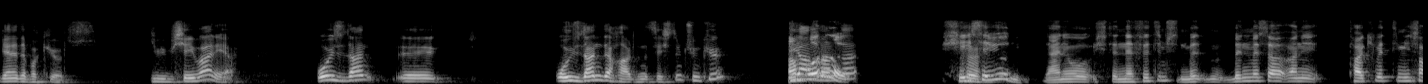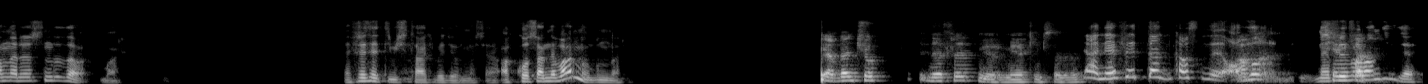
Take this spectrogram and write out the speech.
Gene de bakıyoruz gibi bir şey var ya. O yüzden e, o yüzden de Harden'ı seçtim. Çünkü bir bu yandan arada- da Şeyi Hı. seviyorum. Yani o işte nefretimsin. Be- Benim mesela hani takip ettiğim insanlar arasında da var. Nefret ettiğim için takip ediyorum mesela. Akkol sende var mı bunlar? Ya ben çok nefret etmiyorum ya kimseden. Ya nefretten kastım ne? Ama Abi, nefret şey var. falan değil de.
